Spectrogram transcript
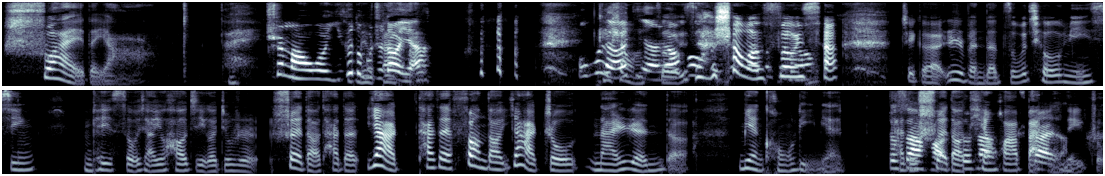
帅的呀！哎，是吗？我一个都不知道呀。我不了解，然后上网搜一下这个日本的足球明星。你可以搜一下，有好几个就是帅到他的亚，他在放到亚洲男人的面孔里面，他都帅到天花板的那种。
